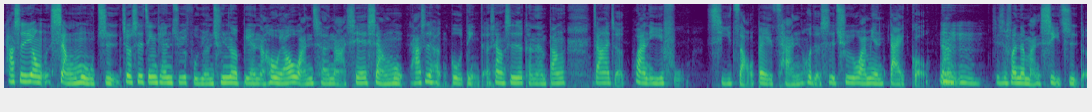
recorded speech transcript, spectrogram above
它是用项目制，就是今天居服园区那边，然后我要完成哪些项目，它是很固定的，像是可能帮障碍者换衣服、洗澡、备餐，或者是去外面带狗，那嗯，其实分得蛮细致的。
